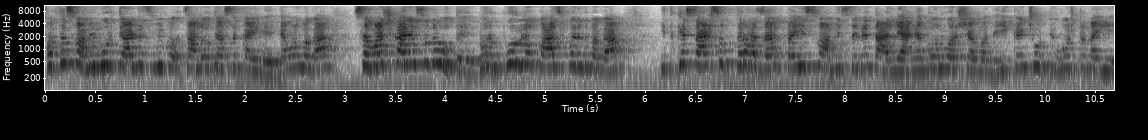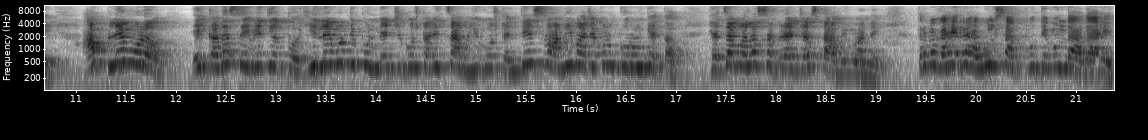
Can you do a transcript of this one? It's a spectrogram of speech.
फक्त स्वामी मूर्ती आठच मी चालवते असं काही नाही. त्यामुळे बघा समाजकार्य सुद्धा होते भरपूर लोक आजपर्यंत बघा इतके साठ सत्तर हजार ताई स्वामी सेवेत आल्या ह्या दोन वर्षामध्ये. ही काही छोटी गोष्ट नाहीये. आपल्यामुळं एखादा सेवेत येतो ही लय मोठी पुण्याची गोष्ट आणि चांगली गोष्ट आहे. आणि ते स्वामी माझ्याकडून करून घेतात. ह्याचा मला सगळ्यात जास्त अभिमान आहे. तर बघा हे राहुल सातपुते म्हणून दादा आहेत.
